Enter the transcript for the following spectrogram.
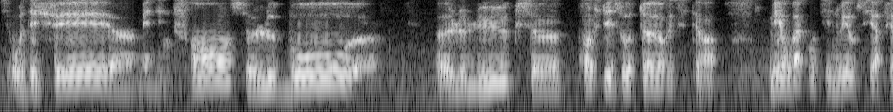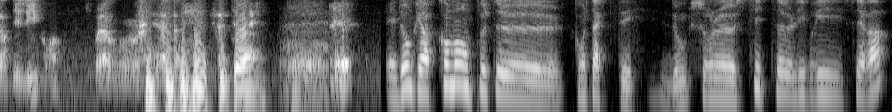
zéro déchet, euh, made in France, le beau, euh, le luxe, proche des auteurs, etc. Mais on va continuer aussi à faire des livres. Voilà. Et donc, alors, comment on peut te contacter? Donc, sur le site Librisfera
